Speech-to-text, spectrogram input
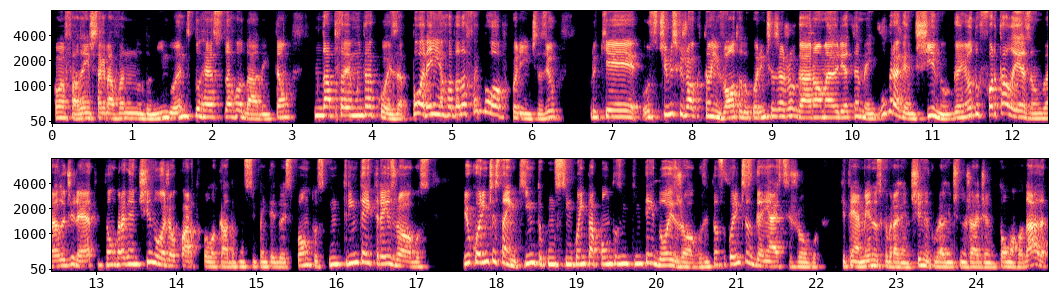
como eu falei, a gente está gravando no domingo antes do resto da rodada, então não dá para saber muita coisa. Porém, a rodada foi boa para o Corinthians, viu? Porque os times que jogam estão em volta do Corinthians já jogaram a maioria também. O Bragantino ganhou do Fortaleza, um duelo direto, então o Bragantino hoje é o quarto colocado com 52 pontos em 33 jogos. E o Corinthians está em quinto com 50 pontos em 32 jogos. Então, se o Corinthians ganhar esse jogo, que tenha menos que o Bragantino, que o Bragantino já adiantou uma rodada,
